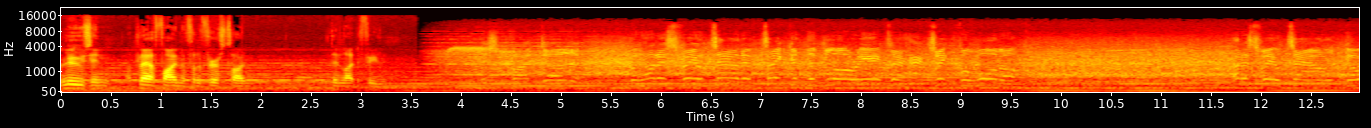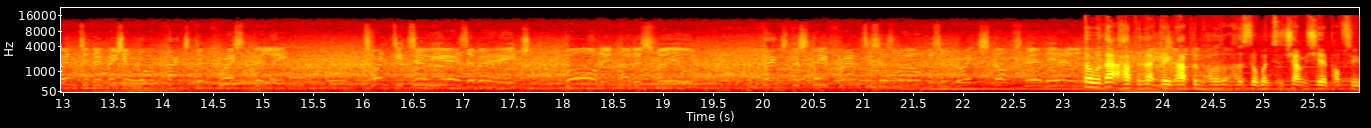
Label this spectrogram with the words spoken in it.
Losing a player final for the first time, didn't like the feeling. Missed by Dunn, but Huddersfield Town have taken the glory. It's a for Warnock. Huddersfield Town go into Division 1 thanks to Chris Billy, 22 years of age, born in Huddersfield. Thanks to Steve Francis as well for some great stops near the end. So with that happened, that game happened, Huddersfield went to the Championship, obviously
